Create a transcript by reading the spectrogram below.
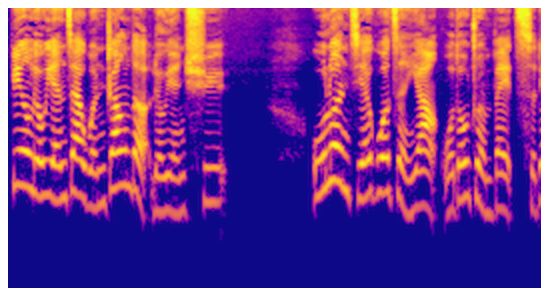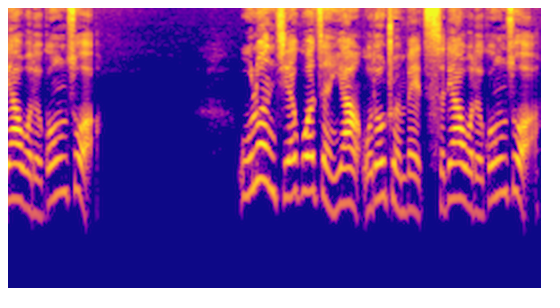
并留言在文章的留言区。无论结果怎样，我都准备辞掉我的工作。无论结果怎样，我都准备辞掉我的工作。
